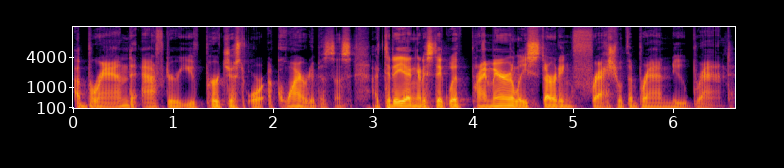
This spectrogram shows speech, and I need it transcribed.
a brand after you've purchased or acquired a business? Uh, today, I'm going to stick with primarily starting fresh with a brand new brand.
